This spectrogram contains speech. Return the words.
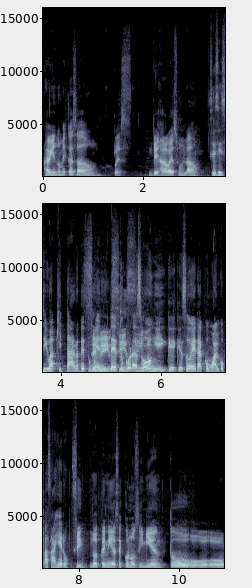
habiéndome casado, pues dejaba eso a un lado. Sí, sí, sí, iba a quitar de tu mente, de tu corazón y que, que, eso era como algo pasajero. Sí, no tenía ese conocimiento o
